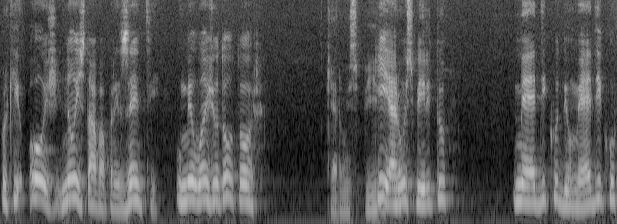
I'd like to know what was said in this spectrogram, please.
porque hoje não estava presente o meu anjo doutor. Que era um espírito. Que era um espírito médico, de um médico,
